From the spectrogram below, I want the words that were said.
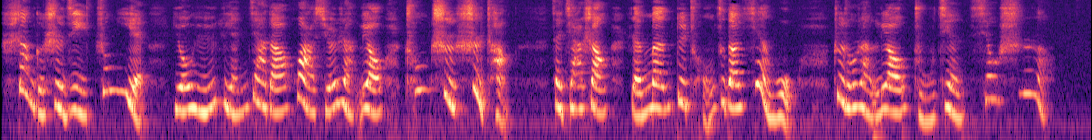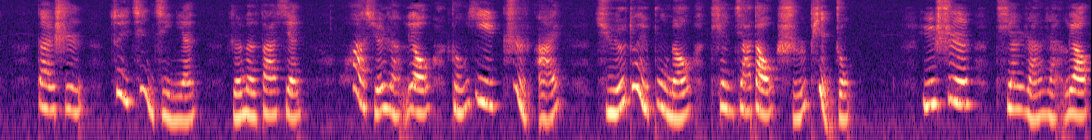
上个世纪中叶，由于廉价的化学染料充斥市场，再加上人们对虫子的厌恶，这种染料逐渐消失了。但是最近几年，人们发现化学染料容易致癌，绝对不能添加到食品中。于是，天然染料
